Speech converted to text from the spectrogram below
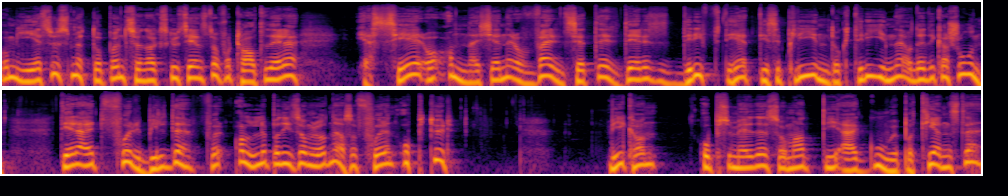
om Jesus møtte opp på en søndagsgudstjeneste og fortalte dere jeg ser og anerkjenner og verdsetter deres driftighet, disiplin, doktrine og dedikasjon. Dere er et forbilde for alle på disse områdene. Altså, for en opptur! Vi kan oppsummere det som at de er gode på tjeneste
